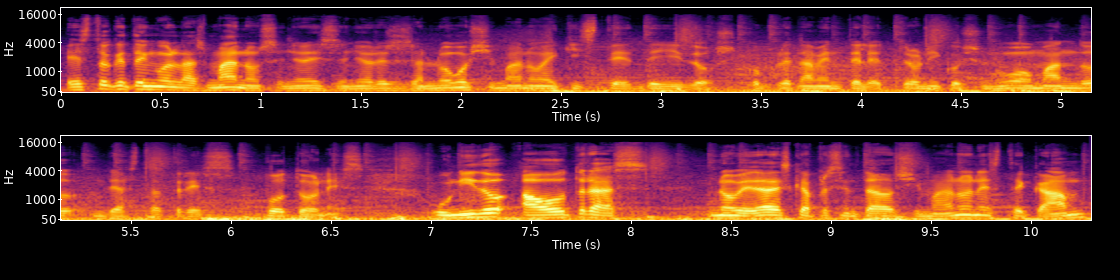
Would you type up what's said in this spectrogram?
Esto que tengo en las manos, señores y señores, es el nuevo Shimano XT DI2, completamente electrónico y su nuevo mando de hasta tres botones. Unido a otras novedades que ha presentado Shimano en este camp,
